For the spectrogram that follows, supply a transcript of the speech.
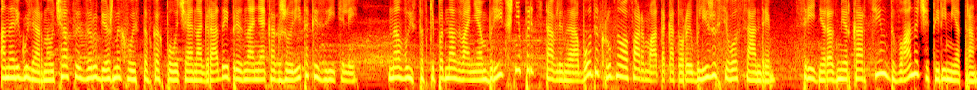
Она регулярно участвует в зарубежных выставках, получая награды и признания как жюри, так и зрителей. На выставке под названием «Брикшни» представлены работы крупного формата, которые ближе всего Сандре. Средний размер картин 2 на 4 метра.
